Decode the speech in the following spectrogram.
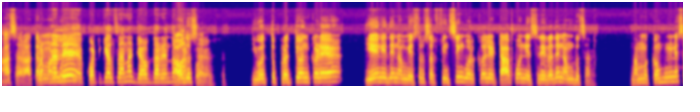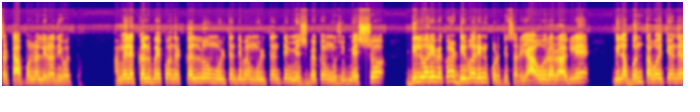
ಹಾ. ಸರ್ ಆತರ ಕೊಟ್ಟ ಕೆಲಸನ ಜವಾಬ್ದಾರಿಯಿಂದ ಹೌದು ಸರ್ ಇವತ್ತು ಪ್ರತಿಯೊಂದ್ ಕಡೆ ಏನಿದೆ ನಮ್ಮ ಹೆಸರು ಸರ್ ಫಿನ್ಸಿಂಗ್ ವರ್ಕ್ ಅಲ್ಲಿ ಟಾಪ್ ಒನ್ ಹೆಸರು ಇರೋದೇ ನಮ್ದು ಸರ್ ನಮ್ಮ ಕಂಪ್ನಿನೇ ಸರ್ ಟಾಪ್ ಒನ್ ಅಲ್ಲಿ ಇರೋದು ಇವತ್ತು. ಆಮೇಲೆ ಕಲ್ಲು ಬೇಕು ಅಂದ್ರೆ ಕಲ್ಲು ಮುಳ್ತಂತಿ ಬೇಕು ಮುಳ್ತಂತಿ ಮೆಶ್ ಬೇಕು ಮೆಶ್ ಡಿಲಿವರಿ ಬೇಕು ಅಂದ್ರೆ ಡಿಲಿವರಿನೂ ಕೊಡ್ತೀವಿ ಸರ್ ಯಾವ ಊರಾಗ್ಲಿ ಇಲ್ಲ ಬಂದ್ ತಗೋತೀವಿ ಅಂದ್ರೆ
